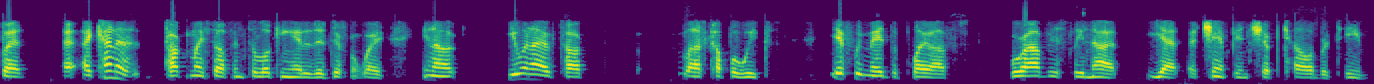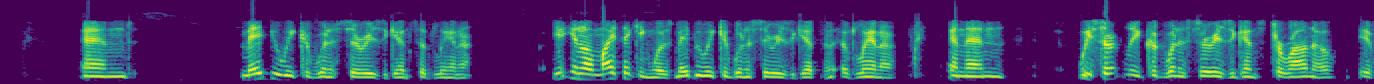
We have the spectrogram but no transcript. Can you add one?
but I, I kind of talked myself into looking at it a different way. You know, you and I have talked last couple of weeks. If we made the playoffs, we're obviously not yet a championship caliber team, and maybe we could win a series against Atlanta you, you know, my thinking was maybe we could win a series against Atlanta, and then we certainly could win a series against Toronto if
